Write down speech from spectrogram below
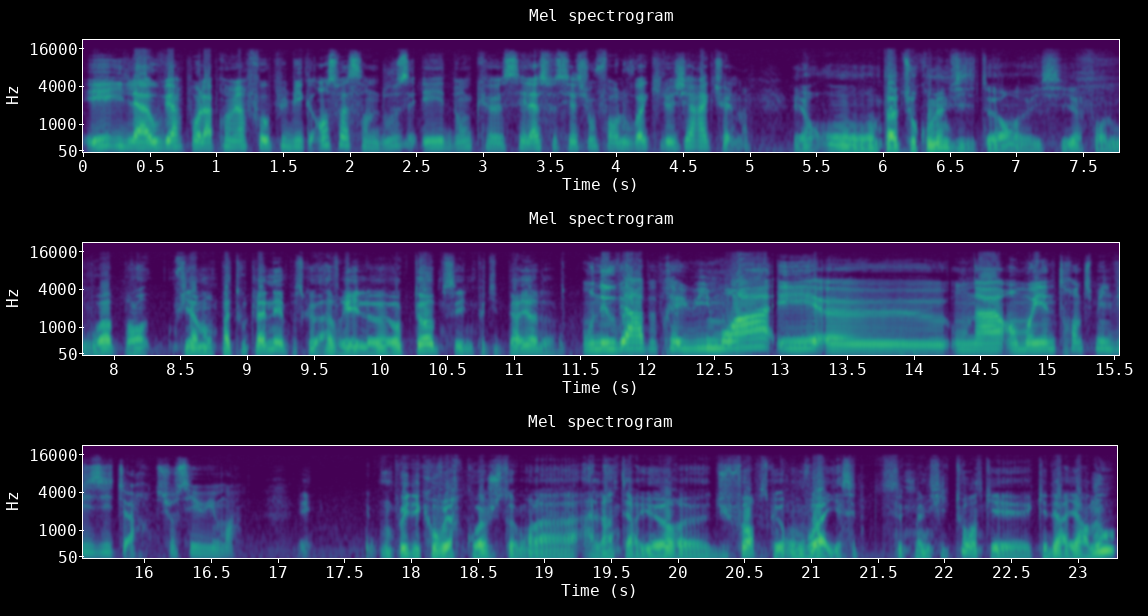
Et il a ouvert pour la première fois au public en 72 et donc euh, c'est l'association Fort Louvois qui le gère actuellement. Et on, on tape sur combien de visiteurs euh, ici à Fort-Louvois Finalement pas toute l'année, parce que avril-octobre, c'est une petite période. On est ouvert à peu près 8 mois et euh, on a en moyenne 30 000 visiteurs sur ces 8 mois. On peut y découvrir quoi justement là, à l'intérieur euh, du fort? Parce qu'on voit, il y a cette, cette magnifique tour qui est, qui est derrière nous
